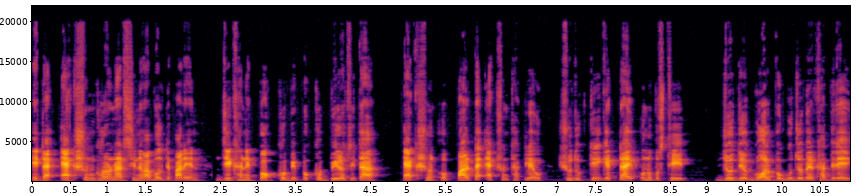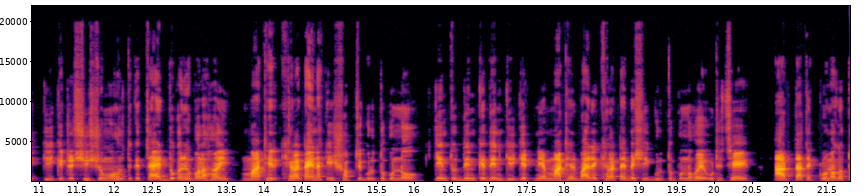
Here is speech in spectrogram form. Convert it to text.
এটা অ্যাকশন ঘরনার সিনেমা বলতে পারেন, যেখানে পক্ষ বিপক্ষ বিরোধিতা, অ্যাকশন ও পাল্টা অ্যাকশন থাকলেও শুধু ক্রিকেটটাই অনুপস্থিত। যদিও গল্প গুজবের খাতিরে ক্রিকেটের শীর্ষ মহল থেকে চায়ের দোকানেও বলা হয়, মাঠের খেলাটাই নাকি সবচেয়ে গুরুত্বপূর্ণ। কিন্তু দিনকে দিন ক্রিকেট নিয়ে মাঠের বাইরে খেলাটাই বেশি গুরুত্বপূর্ণ হয়ে উঠেছে। আর তাতে ক্রমাগত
